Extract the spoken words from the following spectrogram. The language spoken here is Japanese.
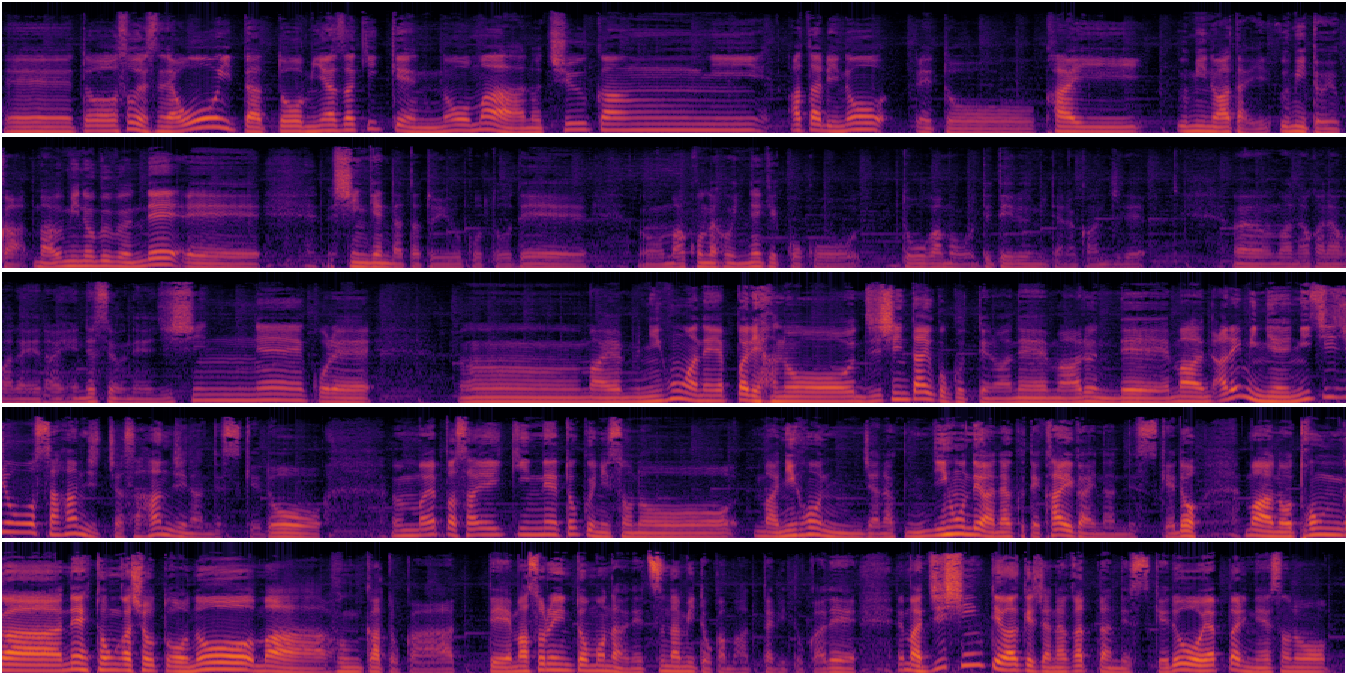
えーと、そうですね、大分と宮崎県の、まあ、あの中間にあたりの、えーと海海のあたり、海というか、まあ、海の部分で、えー、震源だったということで、うんまあ、こんな風にね、結構こう、動画も出てるみたいな感じで、うんまあ、なかなかね、大変ですよね。地震ね、これ、うーん、まあ、日本はね、やっぱりあの、地震大国っていうのはね、まああるんで、まあ、ある意味ね、日常茶飯事っちゃ茶飯事なんですけど、まあ、やっぱ最近ね、特にその、まあ、日本じゃなく、日本ではなくて海外なんですけど、まあ、あの、トンガね、トンガ諸島の、まあ、噴火とかあって、まあ、それに伴うね、津波とかもあったりとかで、まあ、地震ってわけじゃなかったんですけど、やっぱりね、その、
